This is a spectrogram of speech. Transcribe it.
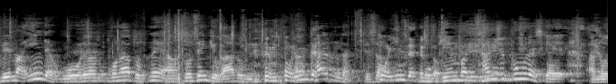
で、まあいいんだよ。もう俺はこの後ね、あの、総選挙があるんで、もういいんだ帰るんだって言ってさ、もういいんだよもう現場に30分ぐらいしか、あの、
